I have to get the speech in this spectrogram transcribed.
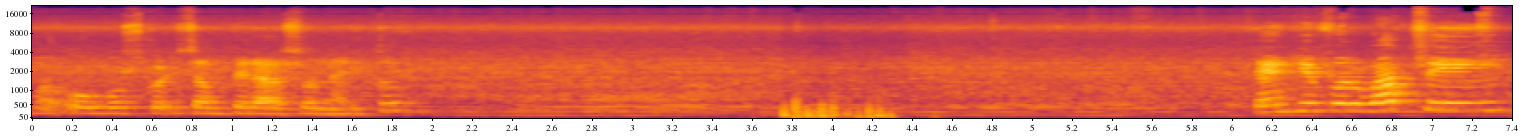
Maubos ko isang piraso na ito. Thank you for watching.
